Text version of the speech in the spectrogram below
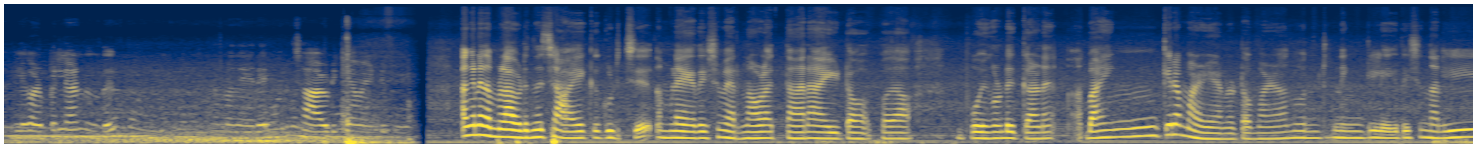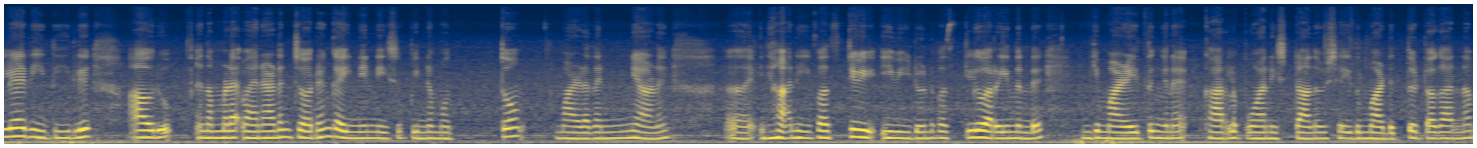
വലിയ കുഴപ്പമില്ലാണ്ട് നമ്മൾ നേരെ ചായ കുടിക്കാൻ വേണ്ടി പോകും അങ്ങനെ നമ്മൾ അവിടുന്ന് ചായയൊക്കെ കുടിച്ച് നമ്മൾ ഏകദേശം എറണാകുളം എത്താനായിട്ടോ അപ്പോൾ പോയിക്കൊണ്ട് നിൽക്കുകയാണ് ഭയങ്കര മഴയാണ് കേട്ടോ മഴ എന്ന് പറഞ്ഞിട്ടുണ്ടെങ്കിൽ ഏകദേശം നല്ല രീതിയിൽ ആ ഒരു നമ്മുടെ വയനാടൻ ചുരം കഴിഞ്ഞതിന് ശേഷം പിന്നെ മൊത്തം മഴ തന്നെയാണ്. ഞാൻ ഈ ഫസ്റ്റ് ഈ വീഡിയോന്റെ ഫസ്റ്റിൽ പറയുന്നുണ്ട് എനിക്ക് മഴയത്ത് ഇങ്ങനെ കാറിൽ പോകാൻ ഇഷ്ടമാണ് പക്ഷേ ഇത് മടുത്ത് കേട്ടോ കാരണം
